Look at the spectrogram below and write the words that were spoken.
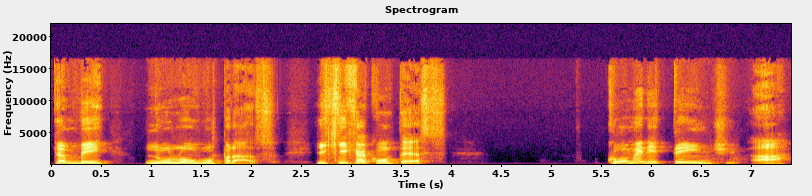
também no longo prazo. E o que, que acontece? Como ele tende a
